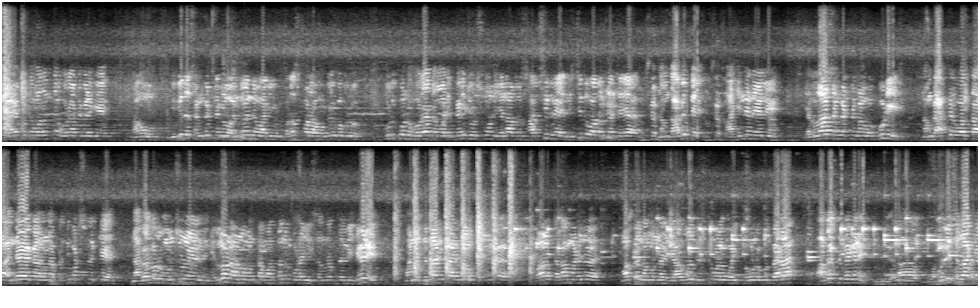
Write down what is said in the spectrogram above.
ನ್ಯಾಯಬದ್ಧವಾದಂಥ ಹೋರಾಟಗಳಿಗೆ ನಾವು ವಿವಿಧ ಸಂಘಟನೆಗಳು ಅನ್ಯೋನ್ಯವಾಗಿ ಪರಸ್ಪರ ಒಬ್ಬರಿಗೊಬ್ಬರು ಕೂಡಿಕೊಂಡು ಹೋರಾಟ ಮಾಡಿ ಕೈ ಜೋಡಿಸ್ಕೊಂಡು ಏನಾದರೂ ಸಾಧಿಸಿದ್ರೆ ನಿಶ್ಚಿತವಾದಂಥ ಜಯ ನಮ್ದಾಗುತ್ತೆ. ಆ ಹಿನ್ನೆಲೆಯಲ್ಲಿ ಎಲ್ಲಾ ಸಂಘಟನೆಗಳು ಒಗ್ಗೂಡಿ ನಮ್ಗೆ ಆಗ್ತಿರುವಂತ ಅನ್ಯಾಯಗಳನ್ನ ಪ್ರತಿಭಟಿಸಲಿಕ್ಕೆ ನಾವೆಲ್ಲರೂ ಮುಂಚೂಣಿಯಲ್ಲಿ ನಿಲ್ಲೋಣ ಅನ್ನುವಂತ ಮಾತನ್ನು ಕೂಡ ಈ ಸಂದರ್ಭದಲ್ಲಿ ಹೇಳಿ ಮಾನ್ಯ ಜಿಲ್ಲಾಧಿಕಾರಿಗಳು ಬಹಳ ತಡ ಮಾಡಿದ್ರೆ ಮತ್ತೆ ನಮ್ಮನ್ನ ಯಾವುದೋ ದೃಷ್ಟಿ ಒಳಗೆ ಒಯ್ದು ತಗೊಂಡು ಹೋಗೋದು ಬೇಡ. ಆದಷ್ಟು ಬೇಗನೆ ಪೊಲೀಸ್ ಇಲಾಖೆ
